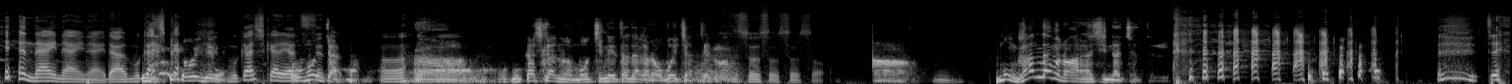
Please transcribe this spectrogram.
ないないない。だから昔から昔からやってた。覚えちゃった。昔からの持ちネタだから覚えちゃってるのそうそうそうそああ。もうガンダムの話になっちゃってる。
